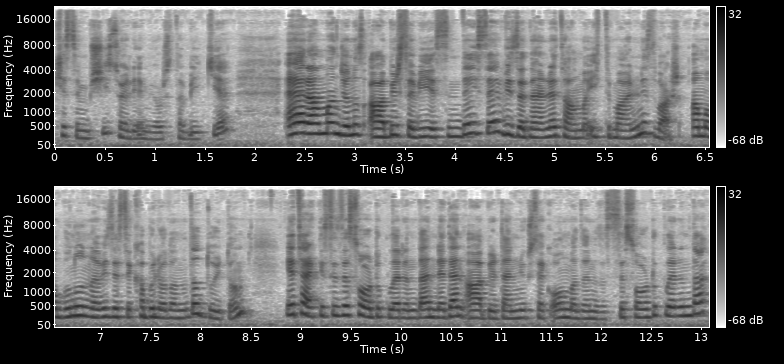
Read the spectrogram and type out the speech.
kesin bir şey söyleyemiyoruz tabii ki. Eğer Almancanız A1 seviyesindeyse vizeden red alma ihtimaliniz var. Ama bununla vizesi kabul olanı da duydum. Yeter ki size sorduklarında neden A1'den yüksek olmadığınızı size sorduklarında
